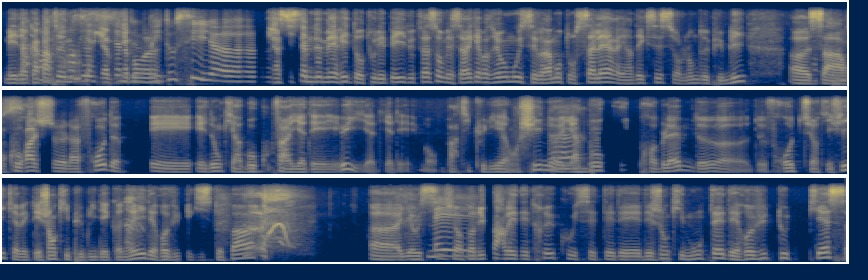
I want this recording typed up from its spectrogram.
mais donc, à en partir du France, moment où il y a un système de vraiment. un- mérite aussi. euh, il y a un système de mérite dans tous les pays de toute façon, mais c'est vrai qu'à partir du moment où c'est vraiment ton salaire est indexé sur le nombre de publis, euh, ça encourage euh, la fraude. Et, et donc il y a beaucoup, enfin il y a des, oui, il y a, il y a des, bon, en particulier en Chine, Ouais. il y a beaucoup de problèmes de, euh, de fraude scientifique avec des gens qui publient des conneries, des revues qui n'existent pas. Euh, Il y a aussi, Mais- j'ai entendu parler des trucs où c'était des, des gens qui montaient des revues de toutes pièces.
